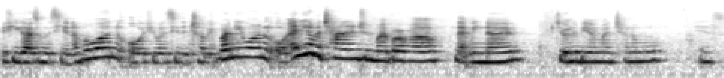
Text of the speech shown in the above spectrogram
if you guys want to see another one or if you want to see the chubby bunny one or any other challenge with my brother let me know do you want to be on my channel more Yes.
